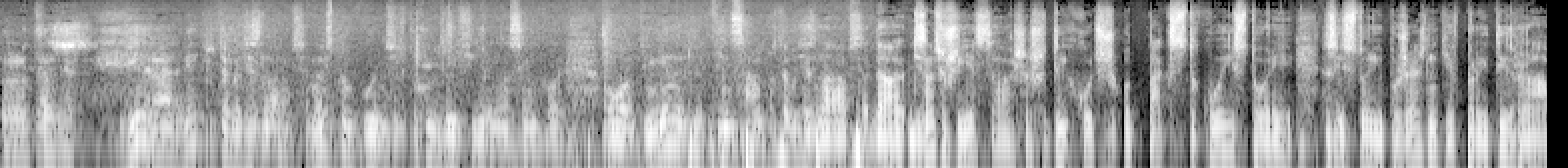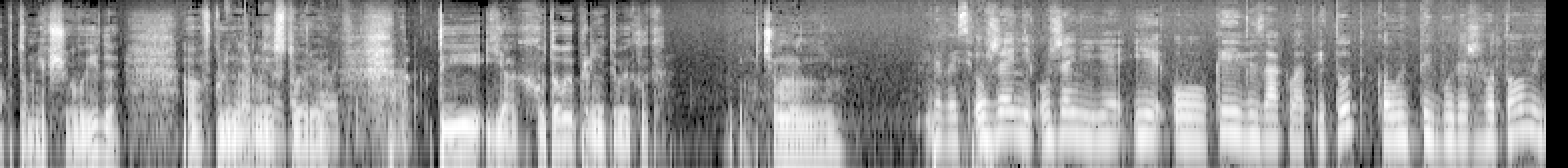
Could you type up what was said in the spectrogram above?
Ну, це ж Він реально, він про тебе дізнався. Ми спілкуємося, виходить до ефіру на інколи. От, і він, він сам про тебе дізнався. Да, дізнався, що є Саша, що ти хочеш от з такої історії, з історії пожежників, перейти раптом, якщо вийде, а, в кулінарну Якщо історію. захочеш, так. Ти як, готовий прийняти виклик? чому ні? Дивись, у Жені, у Жені є і у Києві заклад, і тут, коли ти будеш готовий,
